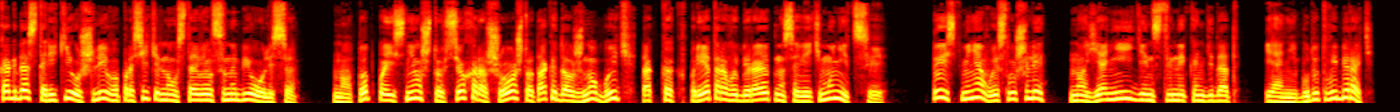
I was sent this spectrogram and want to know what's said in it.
Когда старики ушли, вопросительно уставился на Биолиса но тот пояснил, что все хорошо, что так и должно быть, так как претора выбирают на совете муниции. То есть меня выслушали, но я не единственный кандидат, и они будут выбирать.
